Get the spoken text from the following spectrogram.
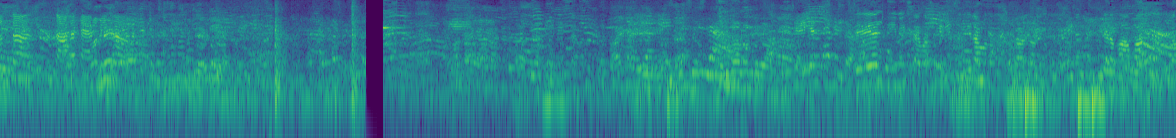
అంతా చాలా హ్యాపీగా జేఎల్ టీవీ సెవెన్ శ్రీరామనవమి ఇక్కడ మా అపార్ట్మెంట్లో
